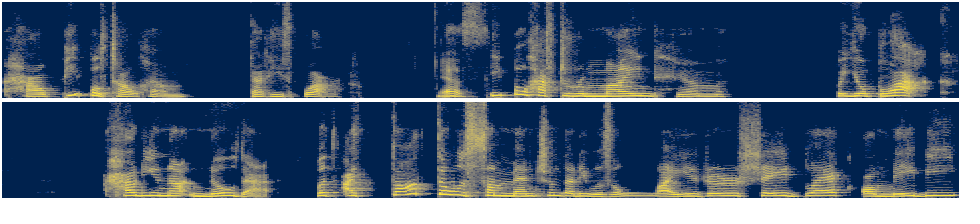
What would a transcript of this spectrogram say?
how people tell him that he's black. yes People have to remind him, but you're black. How do you not know that? But I thought there was some mention that he was a lighter shade black, or maybe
